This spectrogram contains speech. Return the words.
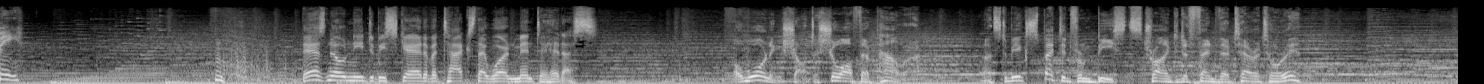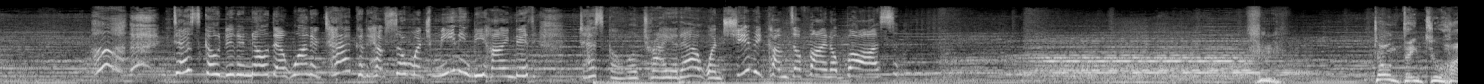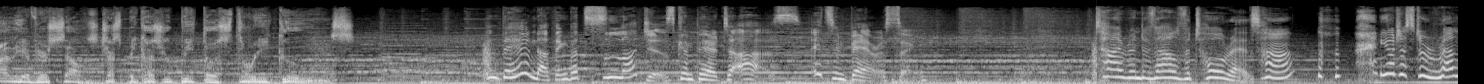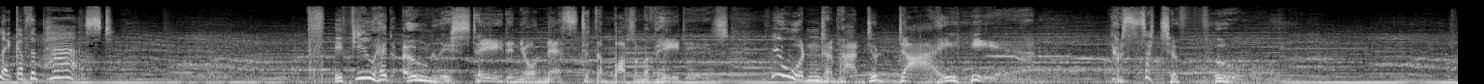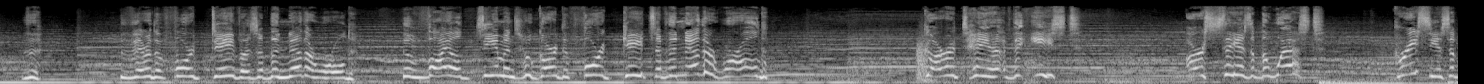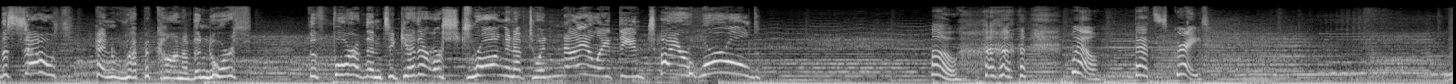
me. There's no need to be scared of attacks that weren't meant to hit us. A warning shot to show off their power. That's to be expected from beasts trying to defend their territory. Desco didn't know that one attack could have so much meaning behind it. Desco will try it out when she becomes a final boss. Don't think too highly of yourselves just because you beat those three goons. They're nothing but sludges compared to us. It's embarrassing. Tyrant Valvatorez, huh? You're just a relic of the past. If you had only stayed in your nest at the bottom of Hades, you wouldn't have had to die here. You're such a fool. The, they're the four devas of the Netherworld! The vile demons who guard the four gates of the Netherworld! Garatea of the East! Arceus of the West! Gracius of the South! And Repicon of the North! The four of them together are strong enough to annihilate the entire world! Oh, well, that's great.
